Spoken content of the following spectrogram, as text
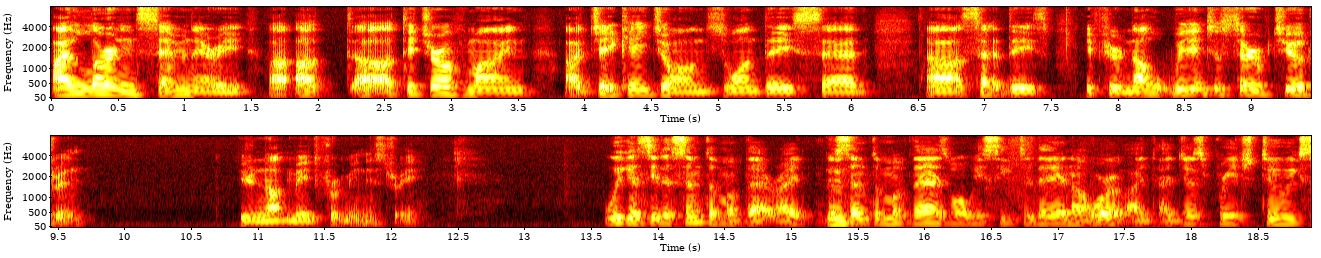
I learned in seminary. Uh, a, a teacher of mine, uh, J.K. Jones, one day said uh, said this: If you're not willing to serve children, you're not made for ministry. we can see the symptom of that, right? The Mm. symptom of that is what we see today in our world. I, I just preached two weeks,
